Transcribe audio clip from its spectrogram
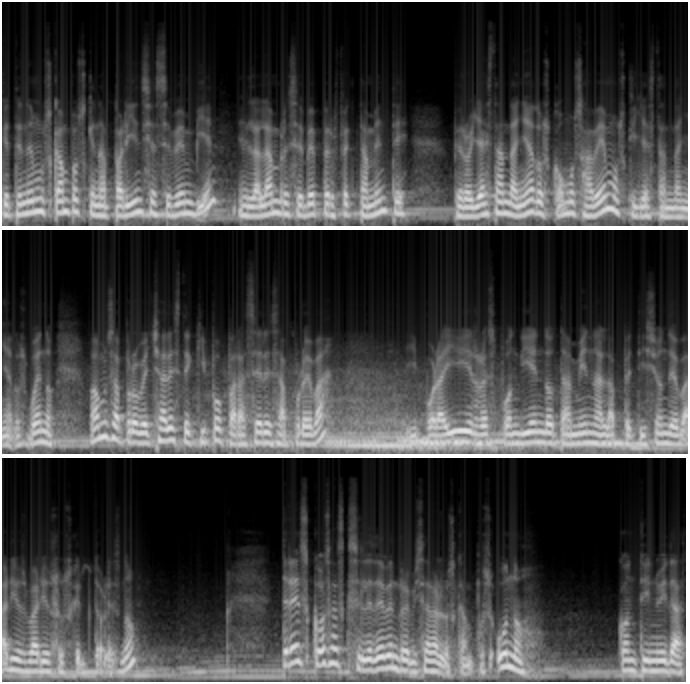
que tenemos campos que en apariencia se ven bien, el alambre se ve perfectamente, pero ya están dañados. ¿Cómo sabemos que ya están dañados? Bueno, vamos a aprovechar este equipo para hacer esa prueba y por ahí respondiendo también a la petición de varios, varios suscriptores, ¿no? Tres cosas que se le deben revisar a los campos. Uno, continuidad.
